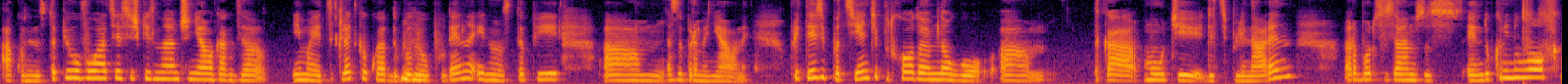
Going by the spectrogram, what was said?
Ако не настъпи овулация, всички знаем, че няма как да има яйцеклетка, която да бъде mm-hmm. оплодена и да настъпи а, забременяване. При тези пациенти подходът е много а, така мултидисциплинарен. Работи се заедно с ендокринолог.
